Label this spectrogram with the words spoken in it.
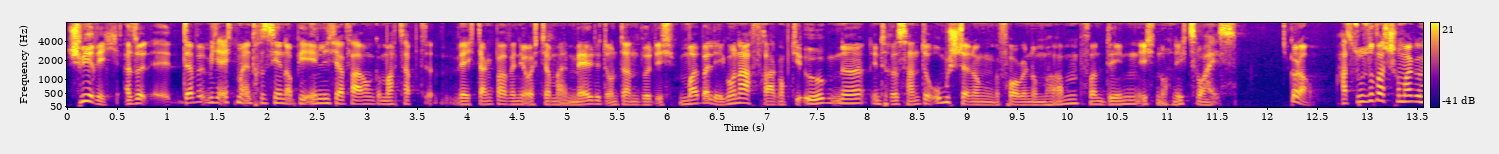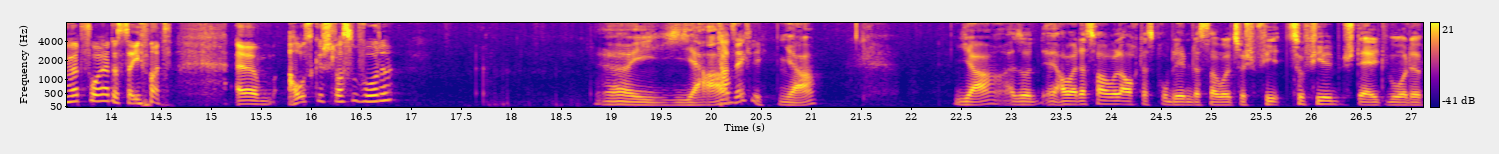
Schwierig. Also äh, da würde mich echt mal interessieren, ob ihr ähnliche Erfahrungen gemacht habt. Wäre ich dankbar, wenn ihr euch da mal meldet und dann würde ich mal bei Lego nachfragen, ob die irgendeine interessante Umstellung vorgenommen haben, von denen ich noch nichts weiß. Genau. Hast du sowas schon mal gehört vorher, dass da jemand ähm, ausgeschlossen wurde? Äh, ja. Tatsächlich? Ja. Ja, also, äh, aber das war wohl auch das Problem, dass da wohl zu viel, zu viel bestellt wurde.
